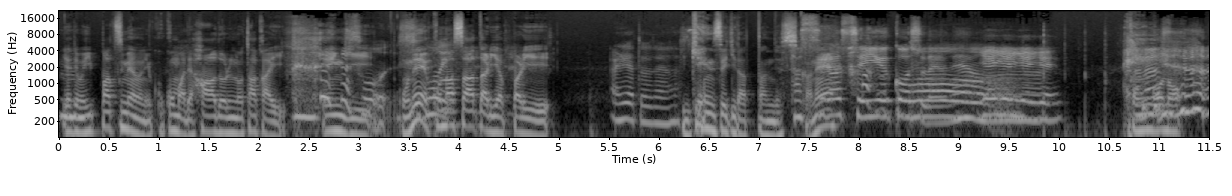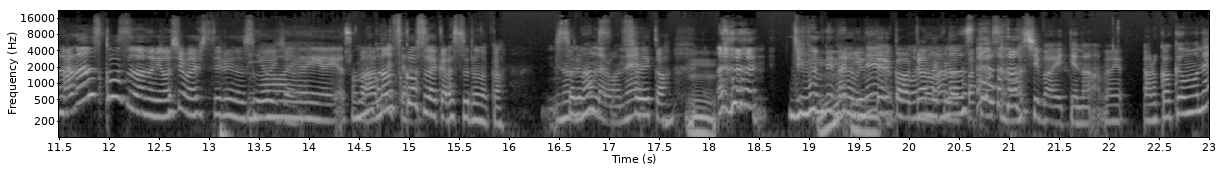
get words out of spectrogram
いやでも一発目なのにここまでハードルの高い演技をね こなすあたりやっぱり。ありがとうございます。原石だったんですかね。声優コースだよね。いやいやいやいや。今後の。アナウンスコースなのにお芝居してるのすごいじゃん。いやいやいやいやそんまあアナウンスコースだからするのか。なそれもなんだろうね。それか。うん。自分で何言ってるかわかんなくなった。アナウンスコースのお芝居っていうのは荒川くんもね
